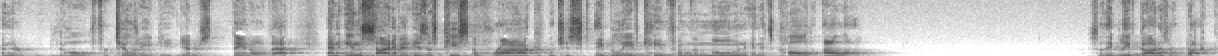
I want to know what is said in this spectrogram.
and the, the whole fertility. Do you, do you understand all of that? And inside of it is this piece of rock, which is, they believe, came from the moon, and it's called Allah. So they believe God is a rock.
